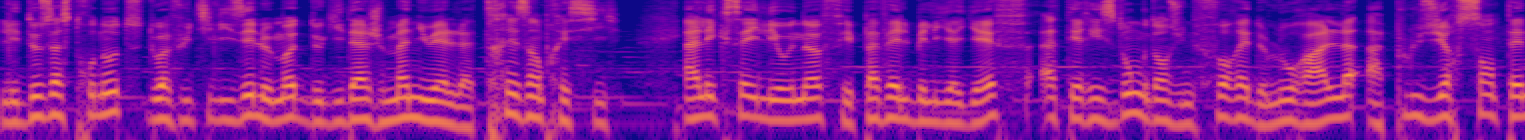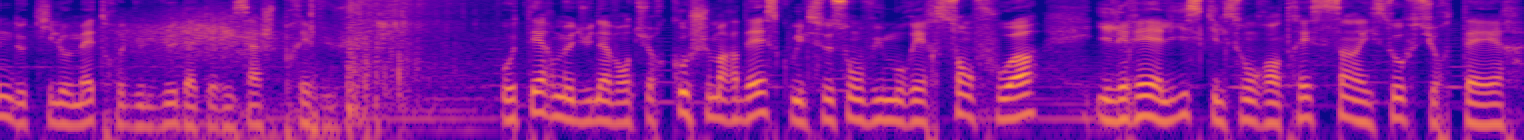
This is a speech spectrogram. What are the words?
Les deux astronautes doivent utiliser le mode de guidage manuel, très imprécis. Alexei Leonov et Pavel Beliaïev atterrissent donc dans une forêt de l'Oural à plusieurs centaines de kilomètres du lieu d'atterrissage prévu. Au terme d'une aventure cauchemardesque où ils se sont vus mourir 100 fois, ils réalisent qu'ils sont rentrés sains et saufs sur Terre.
